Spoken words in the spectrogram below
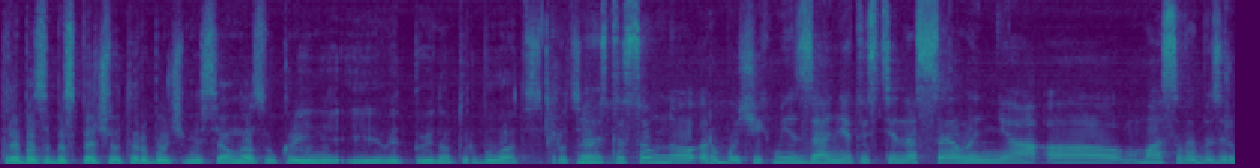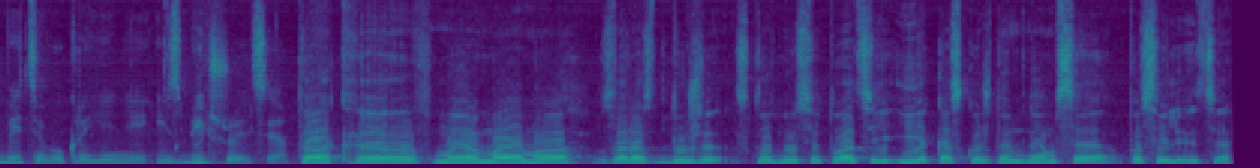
Треба забезпечувати робочі місця в нас в Україні і відповідно турбуватися про це. Ну і стосовно робочих місць, зайнятості населення, масове безробіття в Україні і збільшується. Так, е, ми маємо зараз дуже складну ситуацію, і яка з кожним днем все посилюється.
